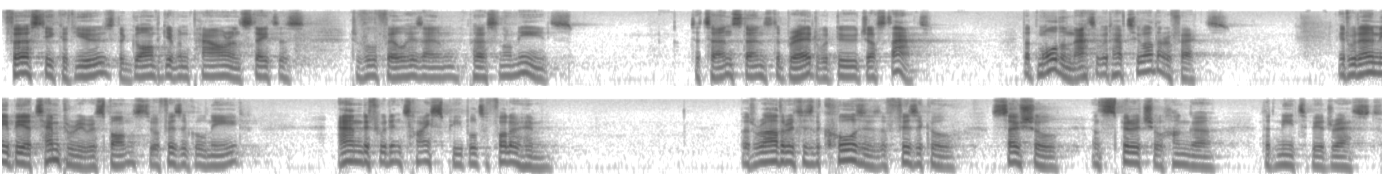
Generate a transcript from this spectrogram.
First, he could use the God given power and status to fulfill his own personal needs. To turn stones to bread would do just that. But more than that, it would have two other effects. It would only be a temporary response to a physical need, and it would entice people to follow him. But rather, it is the causes of physical, social, and spiritual hunger that need to be addressed.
